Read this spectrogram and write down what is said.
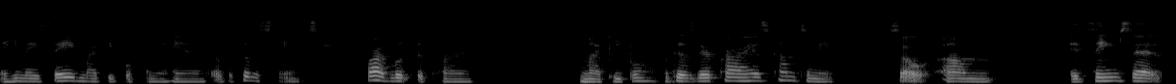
that he may save my people from the hand of the Philistines. For I've looked upon my people, because their cry has come to me. So um, it seems that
